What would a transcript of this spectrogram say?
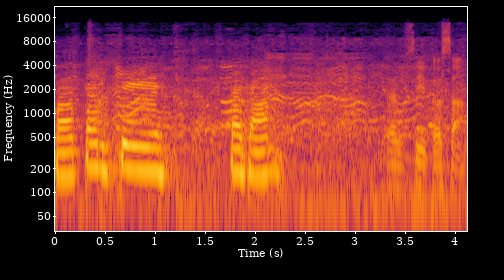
พร้อมแต้มสี่ต่อสามแต้มสี่ต่อสาม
